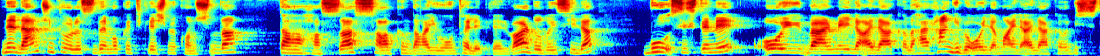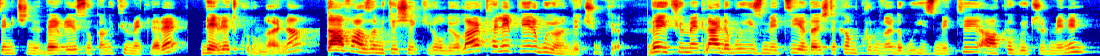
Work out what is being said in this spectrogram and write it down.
Neden? Çünkü orası demokratikleşme konusunda daha hassas, halkın daha yoğun talepleri var. Dolayısıyla bu sistemi oy vermeyle alakalı, herhangi bir oylamayla alakalı bir sistem içinde devreye sokan hükümetlere, devlet kurumlarına daha fazla müteşekkir oluyorlar. Talepleri bu yönde çünkü. Ve hükümetler de bu hizmeti ya da işte kamu kurumları da bu hizmeti halka götürmenin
